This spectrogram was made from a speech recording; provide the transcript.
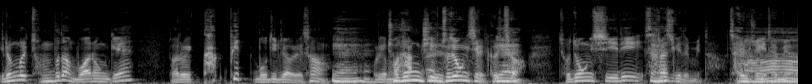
이런 걸 전부 다 모아놓은 게 바로 cockpit 모듈이라고 해서 예. 우리가 뭐 조종실, 뭐 하, 조종실 그렇죠. 예. 조종실이 사라지게 됩니다. 자율주행이 아. 되면.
